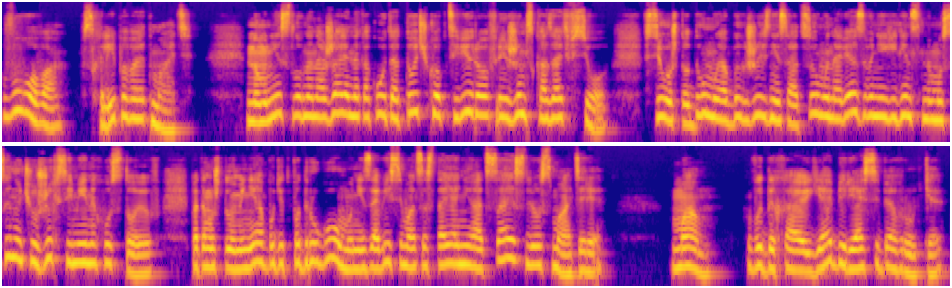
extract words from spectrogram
Вова, всхлипывает мать. Но мне словно нажали на какую-то точку, активировав режим сказать все. Все, что думаю об их жизни с отцом и навязывании единственному сыну чужих семейных устоев. Потому что у меня будет по-другому, независимо от состояния отца и слез матери. «Мам», – выдыхаю я, беря себя в руки.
